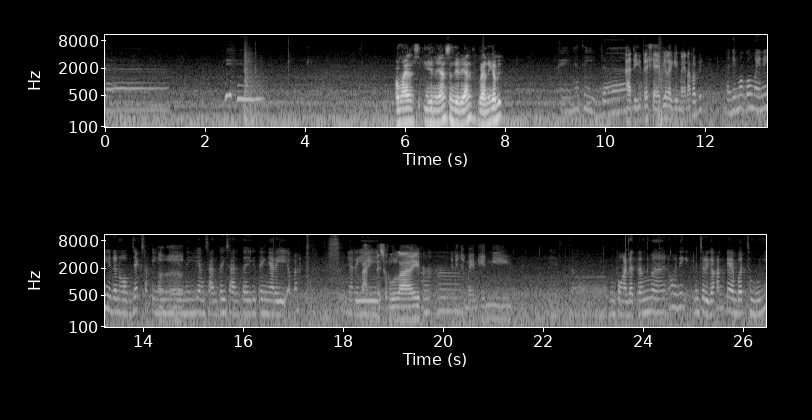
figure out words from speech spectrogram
la. Hihi. Kau main ginian sendirian berani gak bi? Kayaknya tidak. Tadi teh si Ebi lagi main apa, Bi? Tadi mau gue mainnya hidden object saking Eh. ini yang santai-santai gitu yang nyari apa? Nyari Main suruh live. Mm-mm. Jadinya main ini. Gitu. Mumpung ada temen. Oh ini mencurigakan kayak buat sembunyi.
